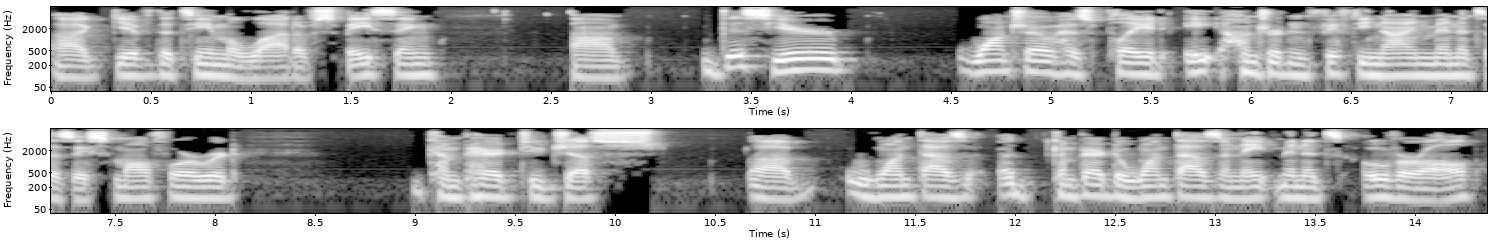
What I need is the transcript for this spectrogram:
uh, give the team a lot of spacing. Uh, this year, Juancho has played 859 minutes as a small forward, compared to just uh, 1,000 uh, compared to 1,008 minutes overall.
